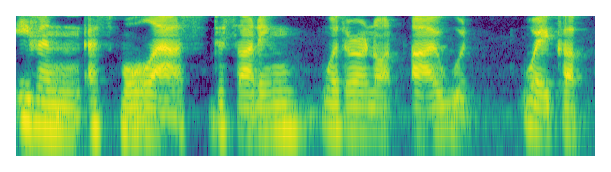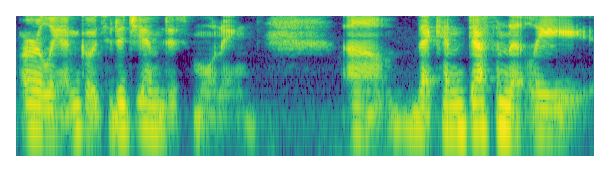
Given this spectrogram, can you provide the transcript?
even as small as deciding whether or not I would wake up early and go to the gym this morning. Um, that can definitely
